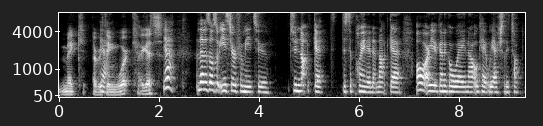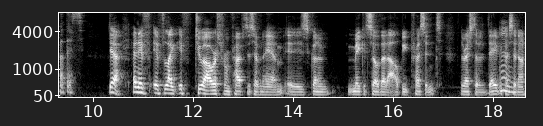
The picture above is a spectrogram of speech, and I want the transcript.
make everything work. I guess. Yeah, and then it's also easier for me to to not get disappointed and not get oh are you gonna go away now? Okay, we actually talked about this. Yeah, and if if like if two hours from five to seven a.m. is gonna make it so that I'll be present the rest of the day because Mm. I don't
